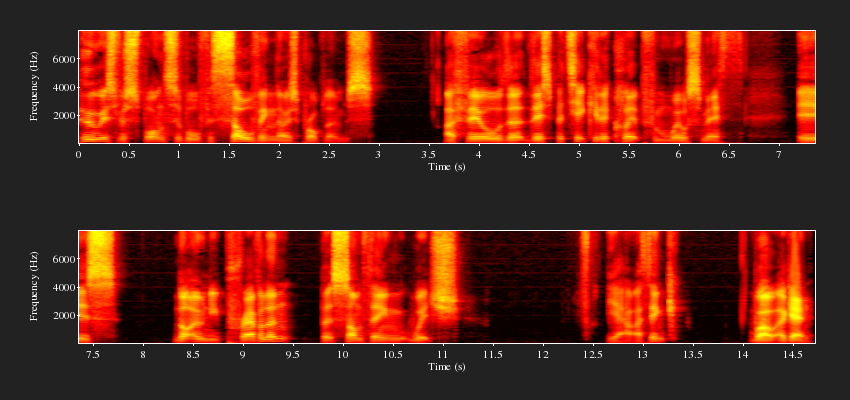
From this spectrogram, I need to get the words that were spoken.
who is responsible for solving those problems, I feel that this particular clip from Will Smith is not only prevalent but something which, yeah, I think, well, again,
